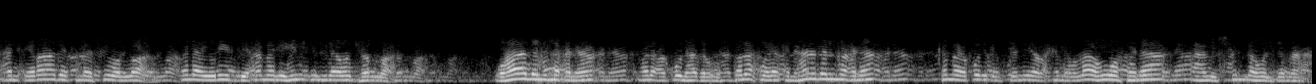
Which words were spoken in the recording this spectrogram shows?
عن إرادة ما سوى الله فلا يريد بعمله إلا وجه الله. وهذا المعنى ولا أقول هذا المصطلح ولكن هذا المعنى كما يقول ابن تيمية رحمه الله هو فناء أهل السنة والجماعة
